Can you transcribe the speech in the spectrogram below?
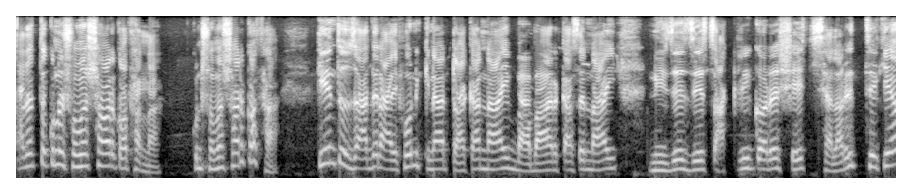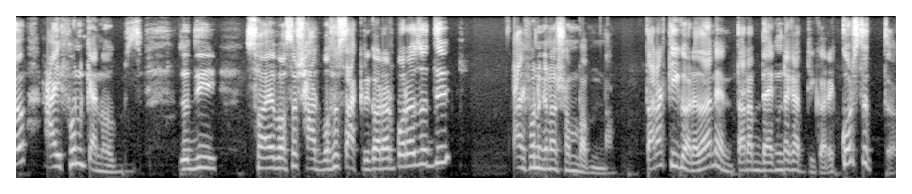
তাদের তো কোনো সমস্যা হওয়ার কথা না। কোনো সমস্যা হওয়ার কথা? কিন্তু যাদের আইফোন কেনার টাকা নাই, বাবার কাছে নাই, নিজে যে চাকরি করে সেই স্যালারির থেকেও আইফোন কেন? যদি ছয় বছর, সাত বছর চাকরি করার পরেও যদি আইফোন কেনা সম্ভব না। তারা কি করে জানেন? তারা ব্যাংক ডাকাতি করে। করছে তো।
